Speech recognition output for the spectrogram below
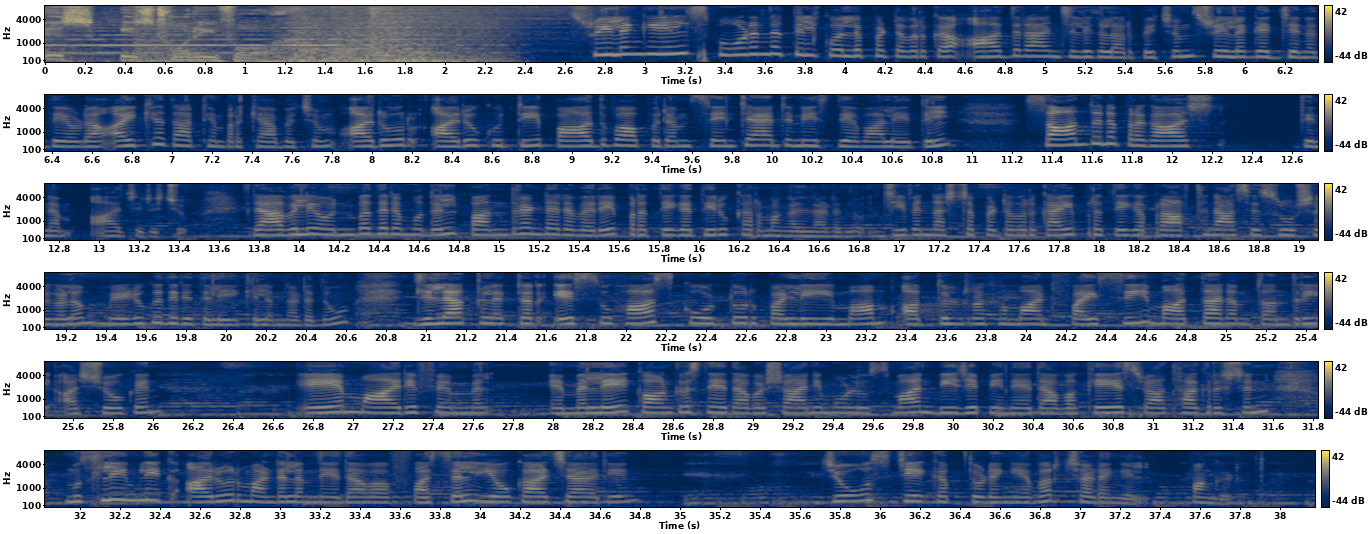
This is 24. ശ്രീലങ്കയിൽ സ്ഫോടനത്തിൽ കൊല്ലപ്പെട്ടവർക്ക് ആദരാഞ്ജലികൾ അർപ്പിച്ചും ശ്രീലങ്കൻ ജനതയോട് ഐക്യദാർഢ്യം പ്രഖ്യാപിച്ചും അരൂർ അരുകുറ്റി പാതുവാപുരം സെന്റ് ആന്റണീസ് ദേവാലയത്തിൽ സാന്ത്വന പ്രകാശ് ദിനം ആചരിച്ചു. രാവിലെ ഒൻപതര മുതൽ പന്ത്രണ്ടര വരെ പ്രത്യേക തിരുക്കർമ്മങ്ങൾ നടന്നു. ജീവൻ നഷ്ടപ്പെട്ടവർക്കായി പ്രത്യേക പ്രാർത്ഥനാ ശുശ്രൂഷകളും മെഴുകുതിരി തെളിയിക്കലും നടന്നു. ജില്ലാ കളക്ടർ എസ് സുഹാസ് കോട്ടൂർ പള്ളി ഇമാം അബ്ദുൾ റഹ്മാൻ ഫൈസി മാത്താനം തന്ത്രി Ashokan A M Arif M L M L A Congress നേതാവ് Shanimol Usman B J P നേതാവ് കെ എസ് രാധാകൃഷ്ണൻ മുസ്ലിം ലീഗ് അരൂർ മണ്ഡലം നേതാവ് ഫസൽ യോഗാചാര്യൻ ജോസ് ജേക്കബ് തുടങ്ങിയവർ ചടങ്ങിൽ പങ്കെടുത്തു.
